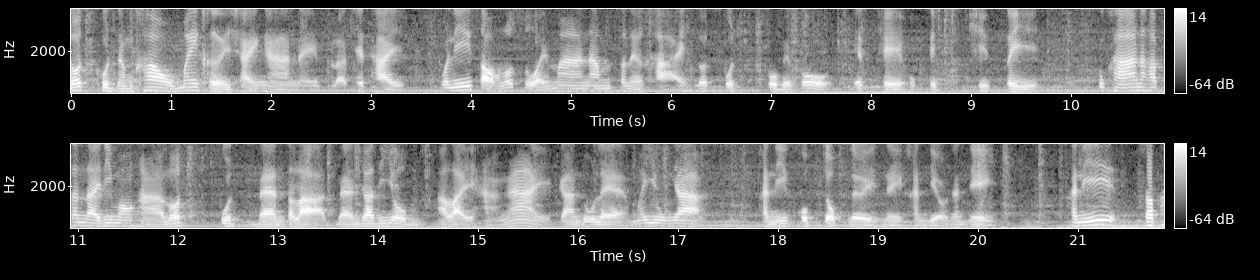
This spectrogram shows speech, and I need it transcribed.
รถขุดนำเข้าไม่เคยใช้งานในประเทศไทย วันนี้ 2 รถสวยมานำเสนอขายรถขุด g o b e g o SK 60ขีด C ลูกค้านะครับท่านใดที่มองหารถขุดแบรนด์ตลาด แบรนด์ยอดนิยม อะไหล่หาง่าย การดูแลไม่ยุ่งยาก คันนี้ครบจบเลยในคันเดียวนั่นเอง คันนี้สภ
